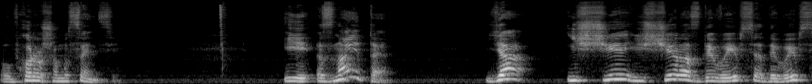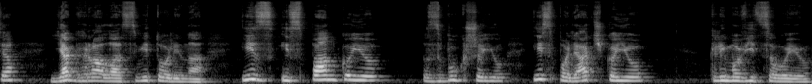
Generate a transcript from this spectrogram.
в хорошому сенсі. І знаєте, я іще і ще раз дивився, дивився, як грала Світоліна із іспанкою, з Букшою, і з полячкою Клімовіцевою.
